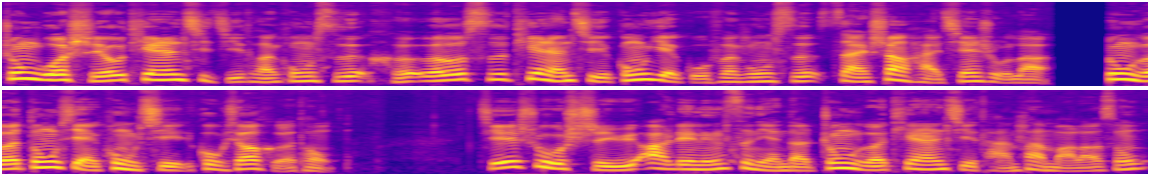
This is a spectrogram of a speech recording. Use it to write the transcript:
中国石油天然气集团公司和俄罗斯天然气工业股份公司在上海签署了中俄东线供气购销合同，结束始于二零零四年的中俄天然气谈判马拉松。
